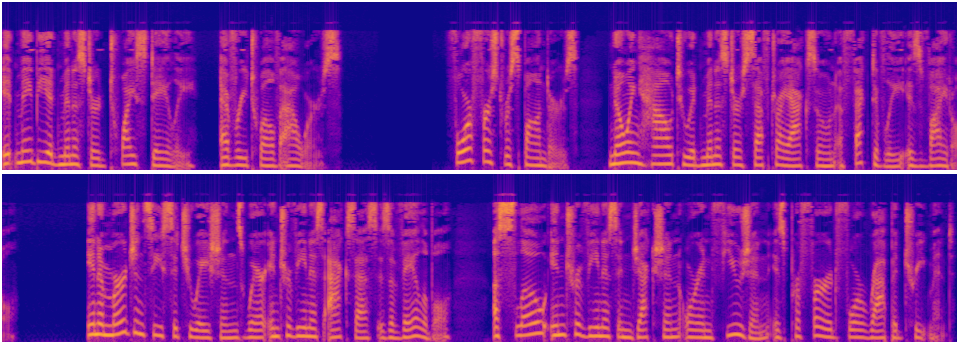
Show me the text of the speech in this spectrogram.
it may be administered twice daily, every 12 hours. For first responders, knowing how to administer ceftriaxone effectively is vital. In emergency situations where intravenous access is available, a slow intravenous injection or infusion is preferred for rapid treatment.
